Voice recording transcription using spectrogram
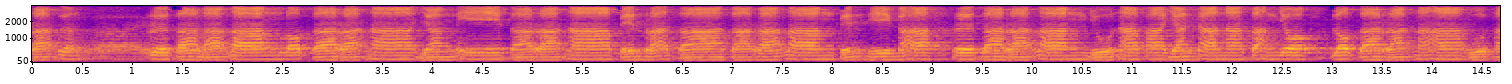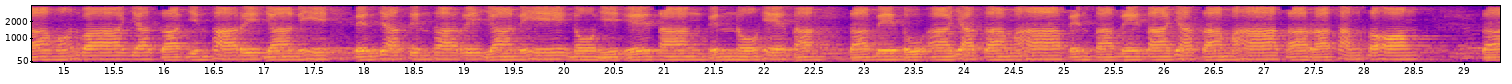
ระเบื้อง หรือสาระล่างลบสาระนาอย่างนี้สาระนาเป็นรัสาสาระล่างเป็นทีกาหรือสาระล่างอยู่หน้าพยัญชนะสังโยกลบสาระนาอุทาหอนวายาสะยินทาริยานีเป็นยาสินทาริยานีโนหิเอตังเป็นโนเฮตังสาเมตุอายาสามาเป็นสาเมตายาสามาสาระทั้งสอง สา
